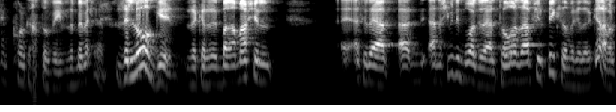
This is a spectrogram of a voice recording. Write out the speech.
הם כל כך טובים זה באמת כן. זה לא הוגן זה כזה ברמה של אה, אתה יודע אנשים דיברו על, על תור הזהב של פיקסר וכזה כן אבל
